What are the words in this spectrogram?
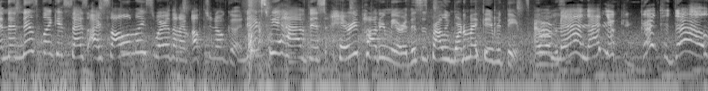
And then this blanket says, I solemnly swear that I'm up to no good. Next, we have this Harry Potter mirror. This is probably one of my favorite themes. I Oh love man, that looking good today.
